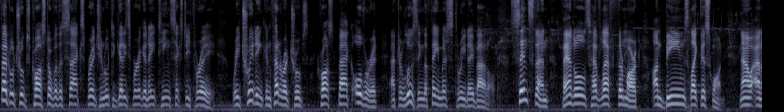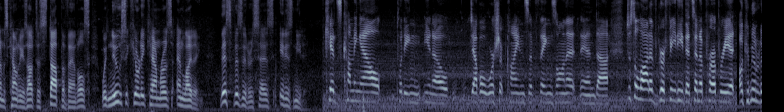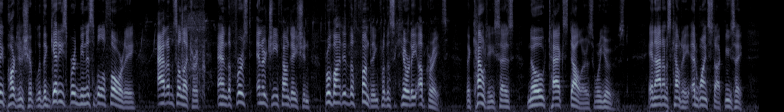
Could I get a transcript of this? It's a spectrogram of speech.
Federal troops crossed over the Sachs Bridge en route to Gettysburg in 1863. Retreating Confederate troops crossed back over it after losing the famous three day battle. Since then, vandals have left their mark on beams like this one. Now, Adams County is out to stop the vandals with new security cameras and lighting. This visitor says it is needed. Kids coming out, putting, you know, devil worship kinds of things on it, and uh, just a lot of graffiti that's inappropriate. A community partnership with the Gettysburg Municipal Authority, Adams Electric, and the First Energy Foundation provided the funding for the security upgrades. The county says no tax dollars were used. In Adams County, Ed Weinstock, News 8.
